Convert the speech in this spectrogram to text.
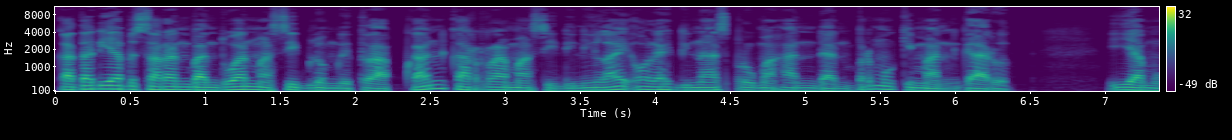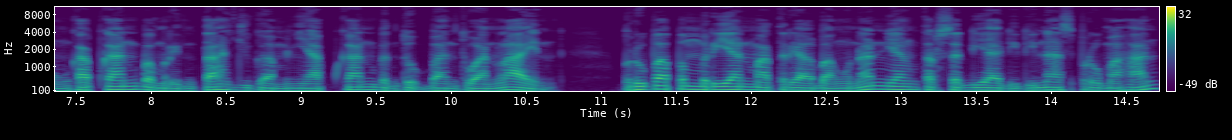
Kata dia besaran bantuan masih belum ditetapkan karena masih dinilai oleh Dinas Perumahan dan Permukiman Garut. Ia mengungkapkan pemerintah juga menyiapkan bentuk bantuan lain, berupa pemberian material bangunan yang tersedia di Dinas Perumahan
